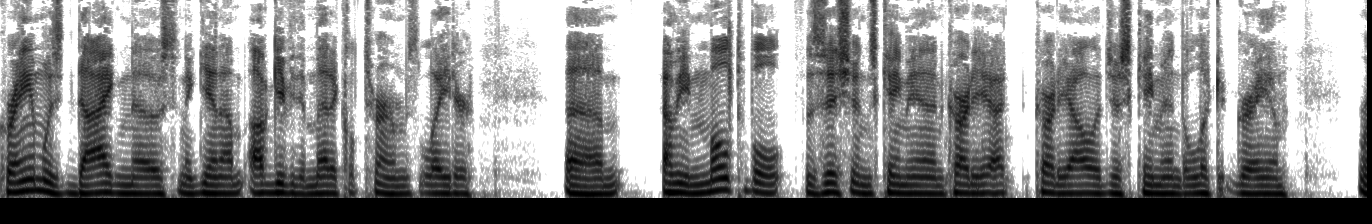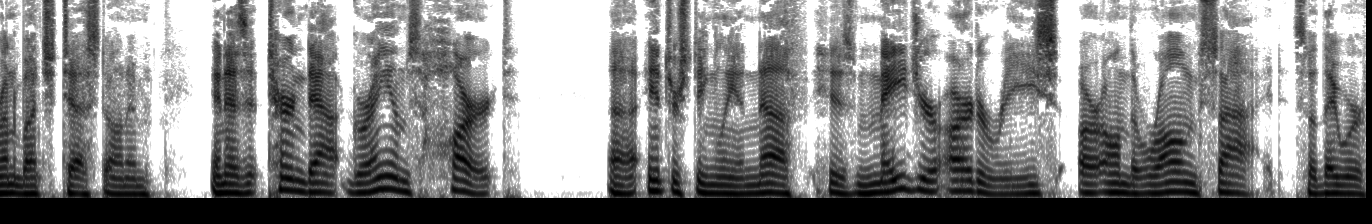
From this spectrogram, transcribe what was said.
Graham was diagnosed, and again, I'm, I'll give you the medical terms later. Um, I mean, multiple physicians came in, cardi- cardiologists came in to look at Graham, run a bunch of tests on him, and as it turned out, Graham's heart uh, interestingly enough, his major arteries are on the wrong side. So they were,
